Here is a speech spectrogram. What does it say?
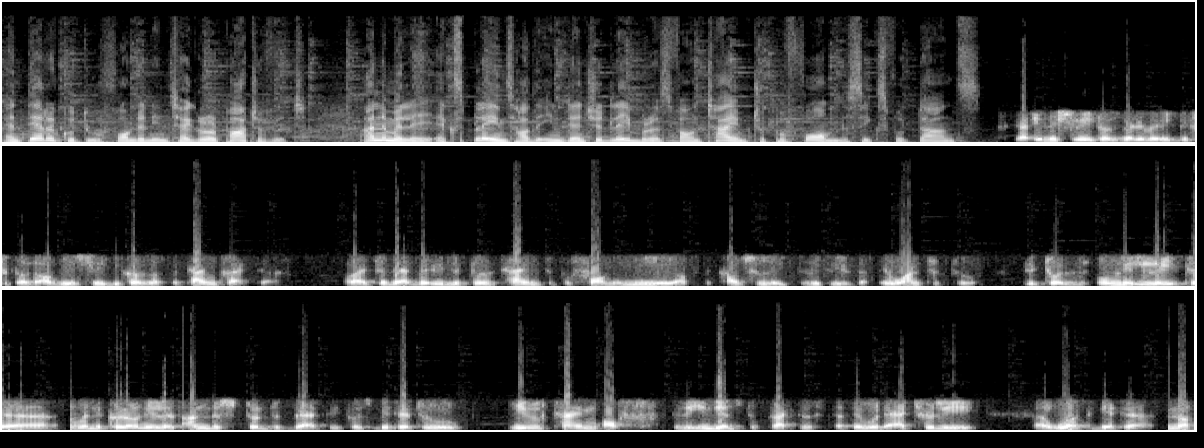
and Terukkuthu formed an integral part of it. Annamalai explains how the indentured labourers found time to perform the six-foot dance. Yeah, initially it was very, very difficult, obviously, because of the time factor. All right, so they had very little time to perform any of the cultural activities that they wanted to. It was only later when the colonialists understood that it was better to give time off to the Indians to practice that they would actually uh, work better, not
